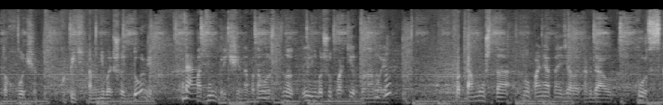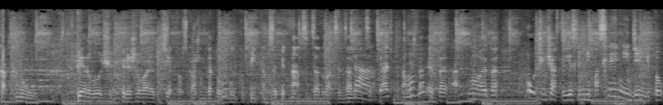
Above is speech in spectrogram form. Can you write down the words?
кто хочет купить там небольшой домик да. по двум причинам, потому mm-hmm. что, ну, или небольшую квартирку на море. Mm-hmm потому что, ну, понятное дело, когда вот курс скакнул, первую очередь переживают те, кто, скажем, готов был купить там за 15, за 20, за 25, да. потому угу. что это, а, ну, это очень часто, если не последние деньги, то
